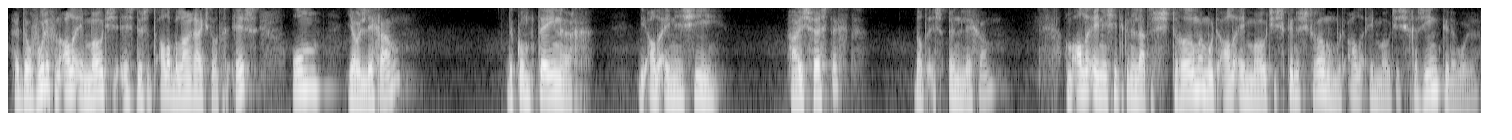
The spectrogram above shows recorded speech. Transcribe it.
Het doorvoelen van alle emoties is dus het allerbelangrijkste wat er is om jouw lichaam, de container die alle energie huisvestigt, dat is een lichaam. Om alle energie te kunnen laten stromen, moeten alle emoties kunnen stromen, moeten alle emoties gezien kunnen worden.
